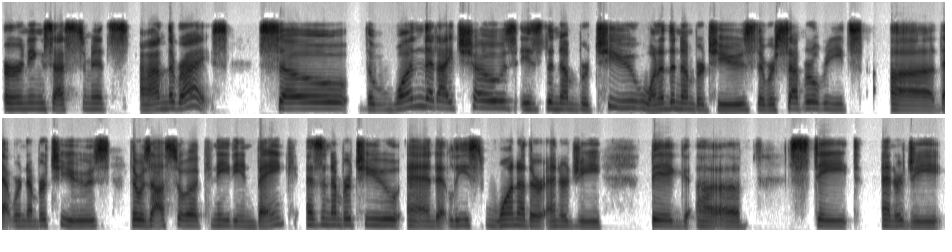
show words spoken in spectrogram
earnings estimates on the rise. So the one that I chose is the number two, one of the number twos. There were several REITs uh, that were number twos. There was also a Canadian bank as a number two, and at least one other energy big uh, state energy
